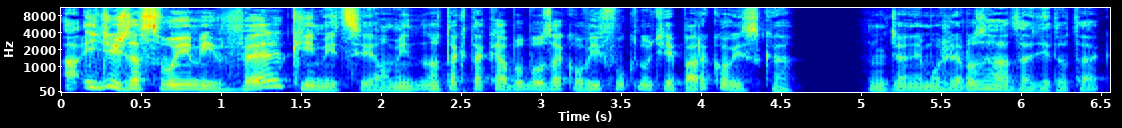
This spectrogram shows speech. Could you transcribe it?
a ideš za svojimi veľkými cieľmi, no tak taká blbosť ako vyfúknutie parkoviska. Ťa nemôže rozhádzať, je to tak?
